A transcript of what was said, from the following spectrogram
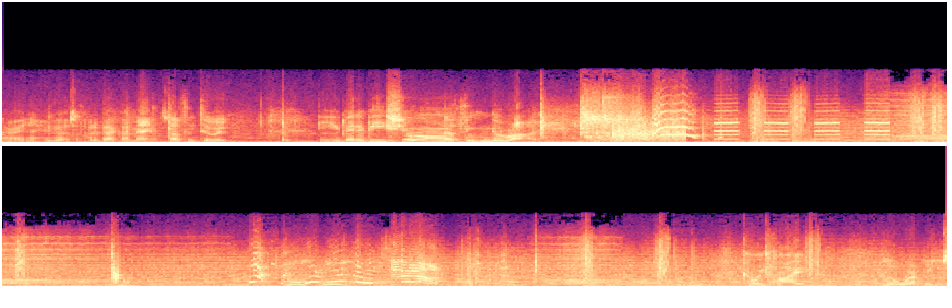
All right, now here goes. I'll put it back on manual. There's nothing to it. You better be sure. Nothing can go wrong. Sit down! Can we fight? No weapons.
